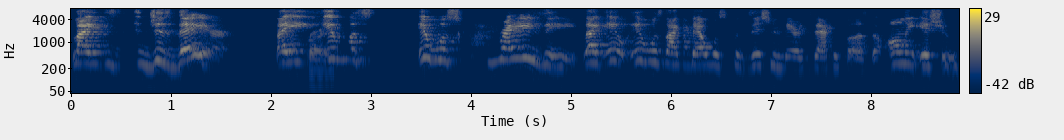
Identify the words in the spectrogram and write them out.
like just there? Like right. it was it was crazy. Like it, it was like that was positioned there exactly for us. The only issue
